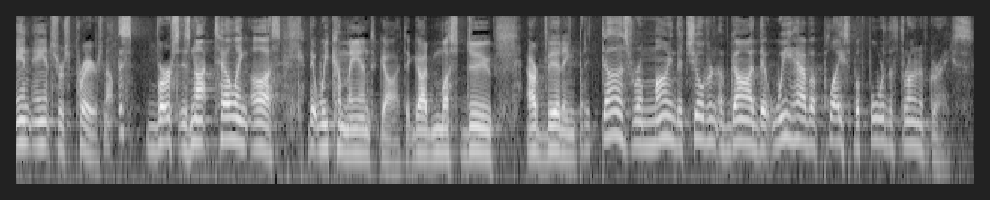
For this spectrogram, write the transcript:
and answers prayers. Now, this verse is not telling us that we command God, that God must do our bidding, but it does remind the children of God that we have a place before the throne of grace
